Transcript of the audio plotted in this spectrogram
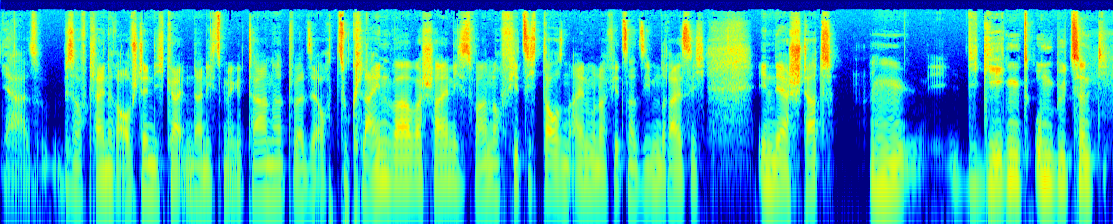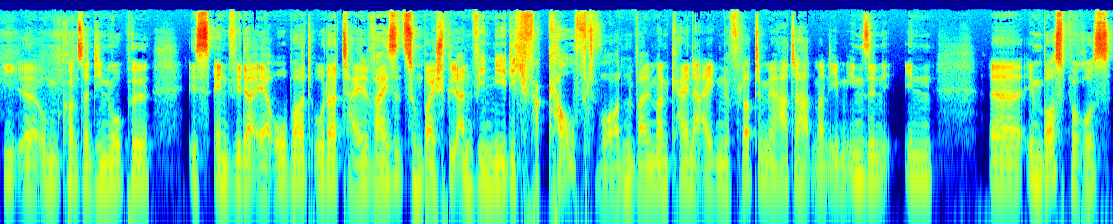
ja, also bis auf kleinere Aufständigkeiten da nichts mehr getan hat, weil sie auch zu klein war wahrscheinlich. Es waren noch 40.000 Einwohner 1437 in der Stadt. Mhm. Die Gegend um, Byzanti äh, um Konstantinopel ist entweder erobert oder teilweise zum Beispiel an Venedig verkauft worden, weil man keine eigene Flotte mehr hatte, hat man eben Inseln in, äh, im Bosporus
